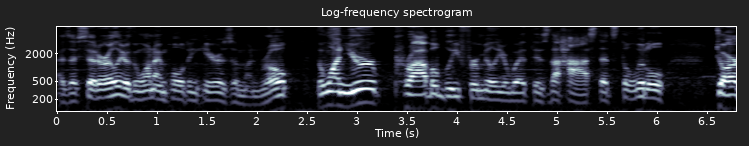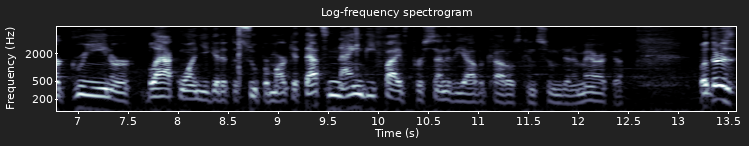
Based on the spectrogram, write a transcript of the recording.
As I said earlier, the one I'm holding here is a Monroe. The one you're probably familiar with is the Hass. That's the little dark green or black one you get at the supermarket. That's 95% of the avocados consumed in America. But there's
